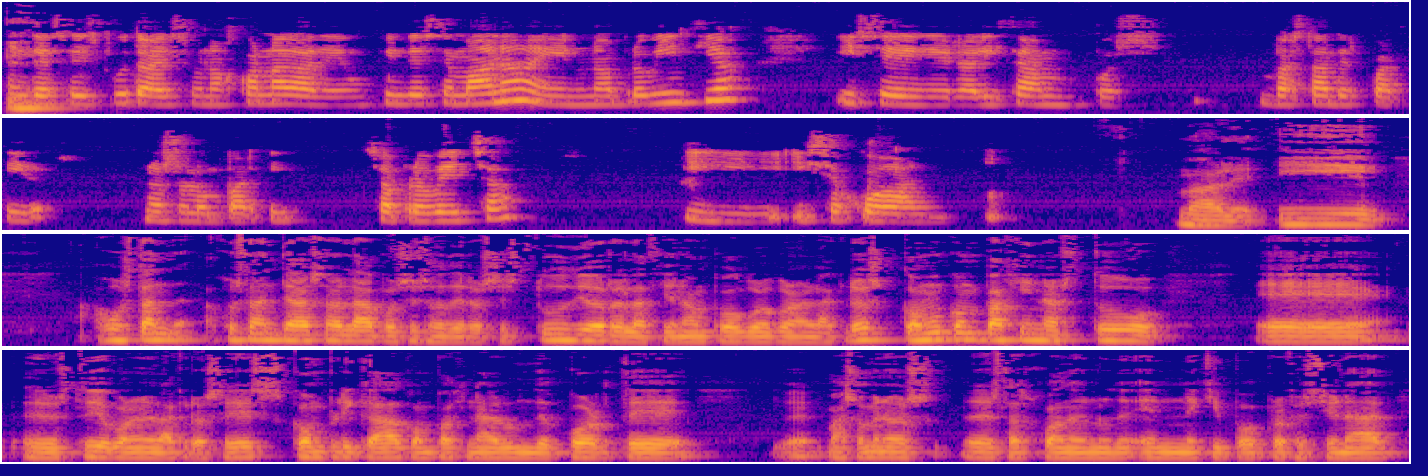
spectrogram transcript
Entonces se disputa es una jornada de un fin de semana en una provincia y se realizan pues bastantes partidos, no solo un partido. Se aprovecha y, se juegan. Vale, y justamente has hablado pues eso de los estudios, relaciona un poco con el lacrosse. ¿Cómo compaginas tú eh, el estudio con el lacrosse? ¿Es complicado compaginar un deporte, eh, más o menos estás jugando en un, en un equipo profesional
